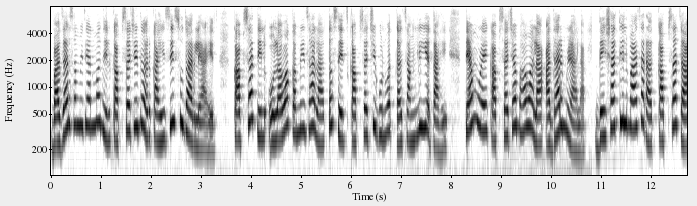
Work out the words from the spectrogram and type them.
बाजार समित्यांमधील कापसाचे दर काहीसे सुधारले आहेत. कापसातील ओलावा कमी झाला तसेच कापसाची गुणवत्ता चांगली येत आहे. त्यामुळे कापसाच्या भावाला आधार मिळाला. देशातील बाजारात कापसाचा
